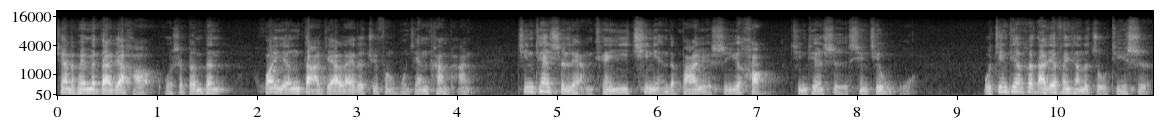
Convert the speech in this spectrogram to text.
亲爱的朋友们，大家好，我是奔奔，欢迎大家来到飓风午间看盘。今天是两千一七年的八月十一号，今天是星期五。我今天和大家分享的主题是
